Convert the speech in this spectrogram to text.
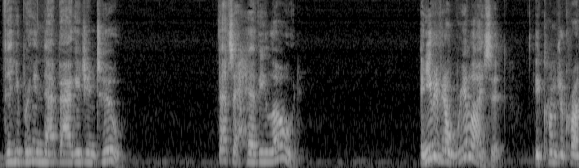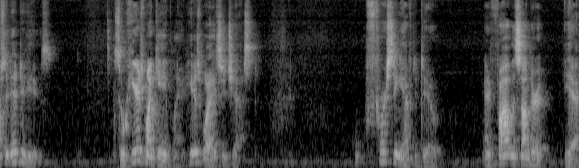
Then you bring in that baggage in too. That's a heavy load. And even if you don't realize it, it comes across in interviews. So here's my game plan. Here's what I suggest. First thing you have to do, and file this under, yeah,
